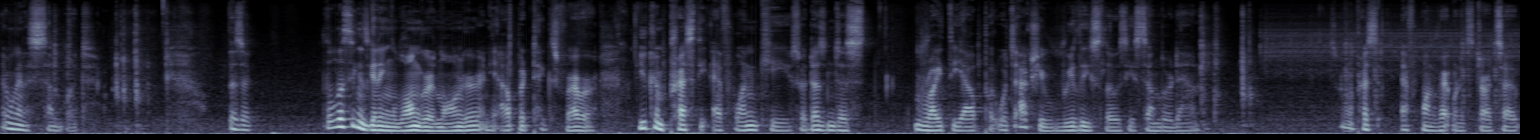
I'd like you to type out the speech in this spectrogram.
and we're going to assemble it. There's a the listing is getting longer and longer and the output takes forever. You can press the F1 key so it doesn't just write the output, which actually really slows the assembler down. So I'm going to press F1 right when it starts out.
